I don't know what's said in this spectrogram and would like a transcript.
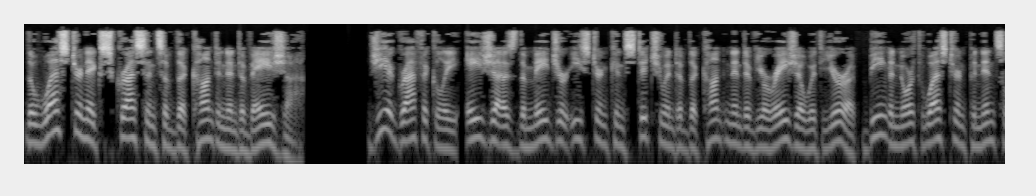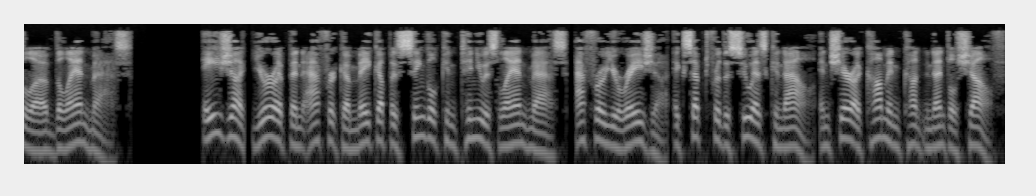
the western excrescence of the continent of Asia. Geographically, Asia is the major eastern constituent of the continent of Eurasia with Europe being a northwestern peninsula of the landmass. Asia, Europe and Africa make up a single continuous landmass, Afro-Eurasia except for the Suez Canal and share a common continental shelf.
